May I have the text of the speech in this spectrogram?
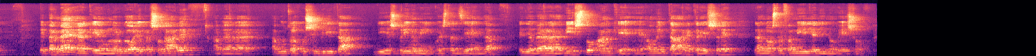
e per me è anche un orgoglio personale aver eh, avuto la possibilità di esprimermi in questa azienda e di aver visto anche aumentare, crescere la nostra famiglia di innovation.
